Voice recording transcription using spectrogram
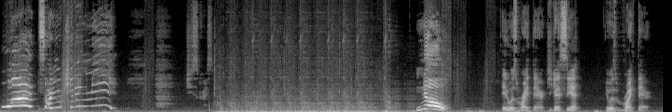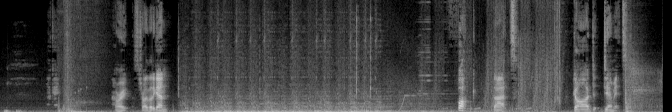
What? Are you kidding me? Jesus Christ. No! It was right there. Did you guys see it? It was right there. Okay. Alright, let's try that again. Fuck that. God damn it.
